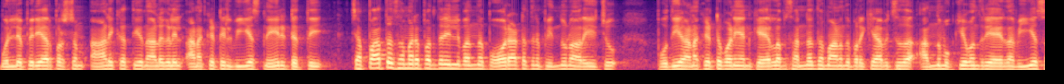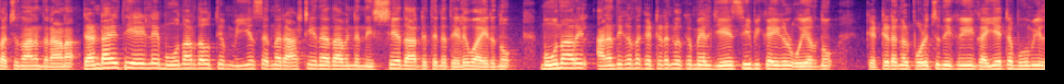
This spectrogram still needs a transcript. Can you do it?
മുല്ലപ്പെരിയാർ പ്രശ്നം ആളിക്കത്തിയ നാളുകളിൽ അണക്കെട്ടിൽ വി എസ് നേരിട്ടെത്തി. ചപ്പാത്ത് സമരപന്തലിൽ വന്ന് പോരാട്ടത്തിന് പിന്തുണ അറിയിച്ചു. പുതിയ അണക്കെട്ട് പണിയാൻ കേരളം സന്നദ്ധമാണെന്ന് പ്രഖ്യാപിച്ചത് അന്ന് മുഖ്യമന്ത്രിയായിരുന്ന വി എസ് അച്യുതാനന്ദനാണ്. രണ്ടായിരത്തി ഏഴിലെ മൂന്നാർ ദൗത്യം വി എസ് എന്ന രാഷ്ട്രീയ നേതാവിന്റെ നിശ്ചയദാർഢ്യത്തിന്റെ തെളിവായിരുന്നു. മൂന്നാറിൽ അനധികൃത കെട്ടിടങ്ങൾക്ക് മേൽ ജെ സി ബി കൈകൾ ഉയർന്നു. കെട്ടിടങ്ങൾ പൊളിച്ചു നീക്കുകയും കയ്യേറ്റ ഭൂമിയിൽ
